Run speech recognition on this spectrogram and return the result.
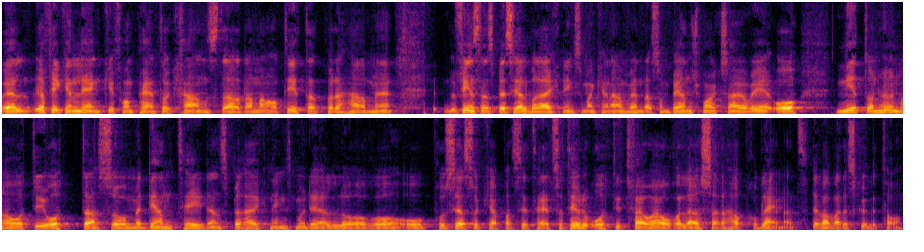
Och jag, jag fick en länk ifrån Peter Krantz där, där man har tittat på det här med, det finns en speciell beräkning som man kan använda som benchmark säger vi. Och 1988 så med den tidens beräkningsmodeller och, och processorkapacitet så tog det 82 år att lösa det här problemet. Det var vad det skulle ta.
